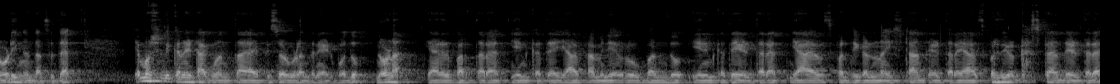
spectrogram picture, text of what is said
ಲೋಡಿಂಗ್ ಅಂತ ಅನಿಸುತ್ತೆ. ಎಮೋಷನಲಿ ಕನೆಕ್ಟ್ ಆಗುವಂಥ ಎಪಿಸೋಡ್ಗಳು ಅಂತಲೇ ಹೇಳ್ಬೋದು. ನೋಡೋಣ, ಯಾರ್ಯಾರು ಬರ್ತಾರೆ, ಏನು ಕತೆ ಯಾವ ಫ್ಯಾಮಿಲಿಯವರು ಬಂದು ಏನೇನು ಕತೆ ಹೇಳ್ತಾರೆ ಯಾವ ಸ್ಪರ್ಧಿಗಳನ್ನ ಇಷ್ಟ ಅಂತ ಹೇಳ್ತಾರೆ ಯಾವ ಸ್ಪರ್ಧಿಗಳು ಕಷ್ಟ ಅಂತ ಹೇಳ್ತಾರೆ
